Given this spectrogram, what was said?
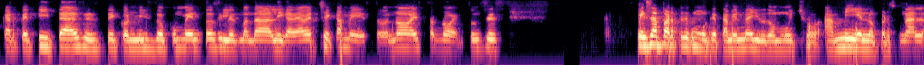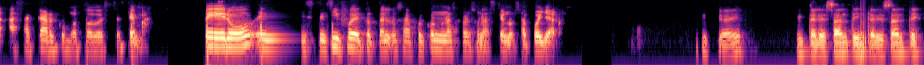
carpetitas este, con mis documentos y les mandaba a la liga de, a ver, chécame esto, no, esto no, entonces esa parte como que también me ayudó mucho a mí en lo personal a sacar como todo este tema, pero este, sí fue total, o sea, fue con unas personas que nos apoyaron. Ok, interesante, interesante.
